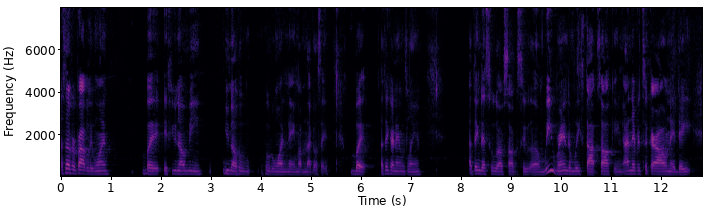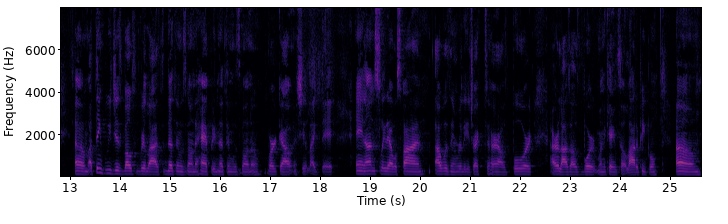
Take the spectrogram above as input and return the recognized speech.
Except for probably one. But if you know me, you know who who the one name I'm not gonna say. But I think her name was Lynn. I think that's who I was talking to. Um, we randomly stopped talking. I never took her out on that date. Um, I think we just both realized nothing was gonna happen, nothing was gonna work out and shit like that. And honestly, that was fine. I wasn't really attracted to her. I was bored. I realized I was bored when it came to a lot of people. Um,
